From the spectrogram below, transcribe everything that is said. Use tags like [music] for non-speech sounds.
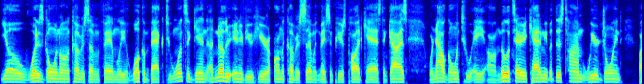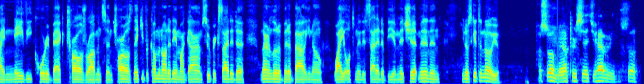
Yo, what is going on, Cover 7 family? Welcome back to once again another interview here on the Cover 7 with Mason Pierce podcast. And guys, we're now going to a um, military academy, but this time we're joined by Navy quarterback Charles Robinson. Charles, thank you for coming on today, my guy. I'm super excited to learn a little bit about, you know, why you ultimately decided to be a midshipman and, you know, it's good to know you. For sure, man. I appreciate you having me. For sure.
